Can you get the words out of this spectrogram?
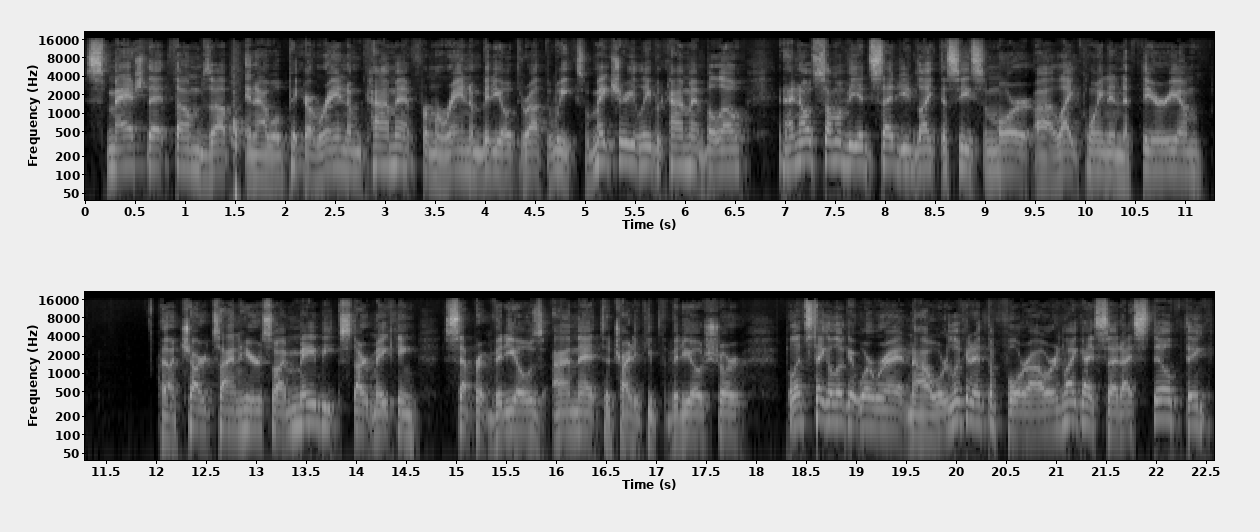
smash that thumbs up, and I will pick a random comment from a random video throughout the week. So make sure you leave a comment below. And I know some of you had said you'd like to see some more uh, Litecoin and Ethereum uh, charts on here. So I maybe start making separate videos on that to try to keep the video short. But let's take a look at where we're at now. We're looking at the four hour. And like I said, I still think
